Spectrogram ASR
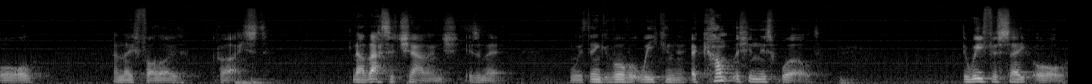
all and they followed Christ. Now that's a challenge, isn't it? When we think of all that we can accomplish in this world, do we forsake all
